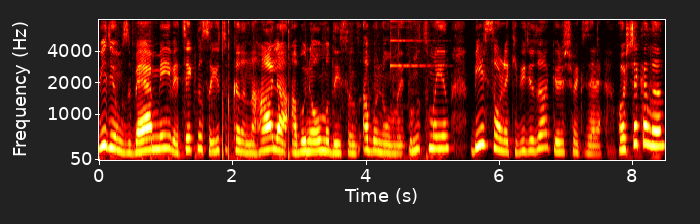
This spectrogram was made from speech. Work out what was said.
Videomuzu beğenmeyi ve Teknosa YouTube kanalına hala abone olmadıysanız abone olmayı unutmayın. Bir sonraki videoda görüşmek üzere. Hoşçakalın.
